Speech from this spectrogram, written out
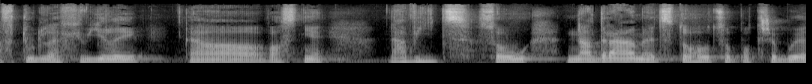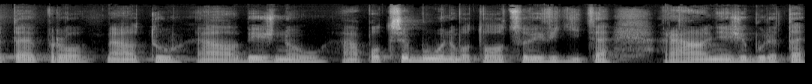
v tuhle chvíli vlastně navíc. Jsou nad rámec toho, co potřebujete pro tu běžnou potřebu nebo toho, co vy vidíte reálně, že budete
